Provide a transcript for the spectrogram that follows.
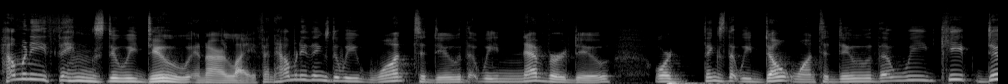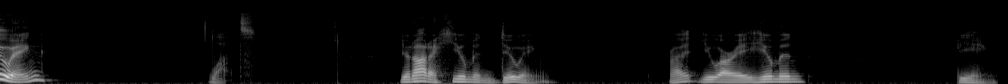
how many things do we do in our life and how many things do we want to do that we never do or things that we don't want to do that we keep doing? Lots. You're not a human doing, right? You are a human being.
